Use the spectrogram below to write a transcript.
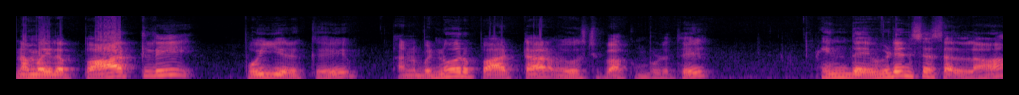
நம்ம இதில் பார்ட்லி பொய் இருக்குது நம்ம இன்னொரு பார்ட்டாக நம்ம யோசித்து பார்க்கும் பொழுது இந்த எவிடன்சஸ் எல்லாம்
